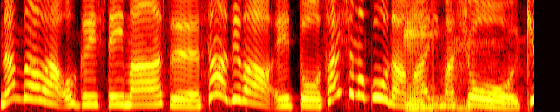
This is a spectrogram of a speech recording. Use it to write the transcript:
ナンバーはお送りしています。さあ、では、えっ、と、最初のコーナー参りましょう。給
